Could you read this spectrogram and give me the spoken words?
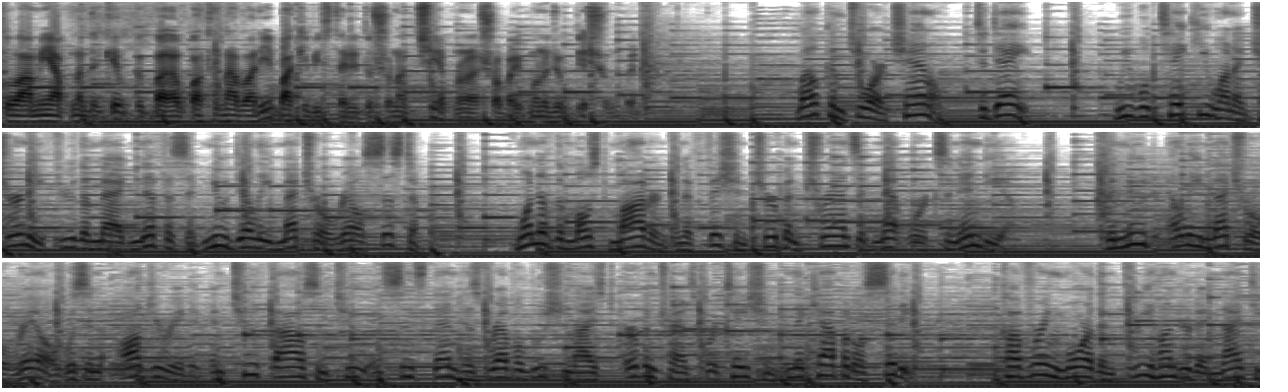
তো আমি আপনাদেরকে কথা না বাড়িয়ে বাকি বিস্তারিত শোনাচ্ছি আপনারা সবাই মনোযোগ দিয়ে শুনবেন Welcome to our channel. Today, we will take you on a journey through the magnificent New Delhi Metro rail system, one of the most modern and efficient urban transit networks in India. The New Delhi Metro Rail was inaugurated in 2002 and since then has revolutionized urban transportation in the capital city, covering more than 390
